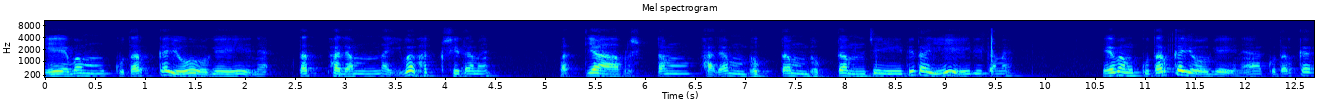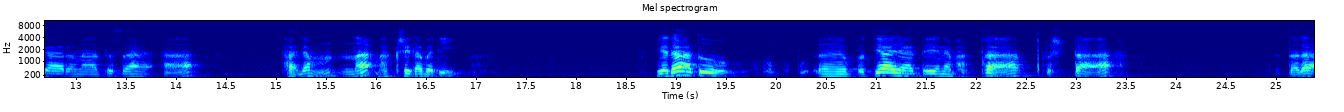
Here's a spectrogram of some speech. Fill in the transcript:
एवं कुतर्कयोगेन तत्फलं नैव भक्षितम्। पत्या पृष्टम् फलम् भुक्तम् भुक्तम् चेति तयेरितम् एवं कुतर्कयोगेन कुतर्ककारणात् सा फलं न भक्षितवती। यदा तु प्रत्यायातेन भक्त्वा पृष्टा तदा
